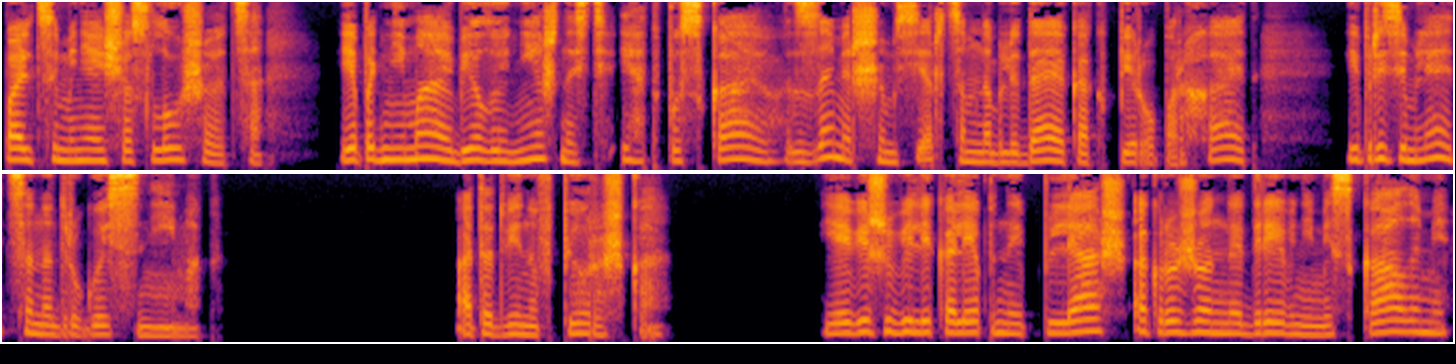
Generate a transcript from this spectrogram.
Пальцы меня еще слушаются. Я поднимаю белую нежность и отпускаю, с замершим сердцем наблюдая, как перо порхает и приземляется на другой снимок. Отодвинув перышко, я вижу великолепный пляж, окруженный древними скалами,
